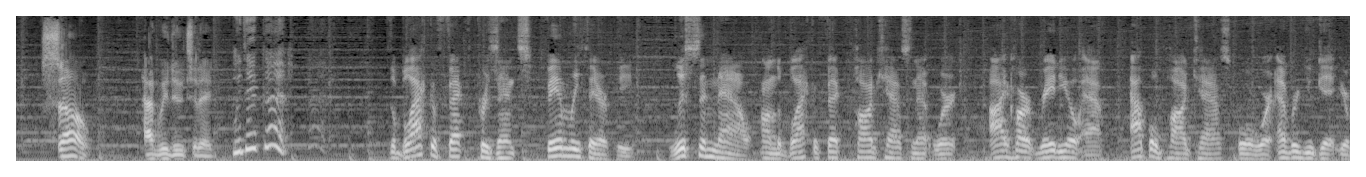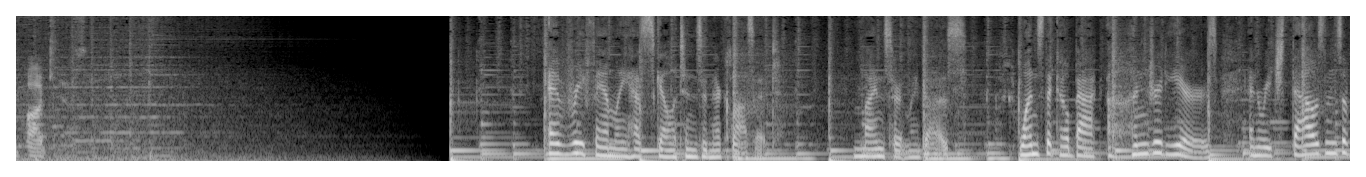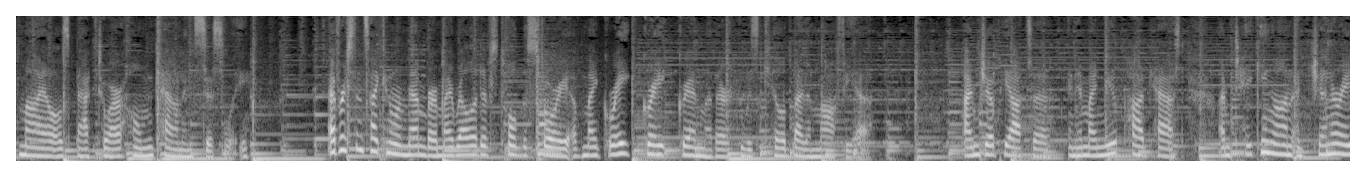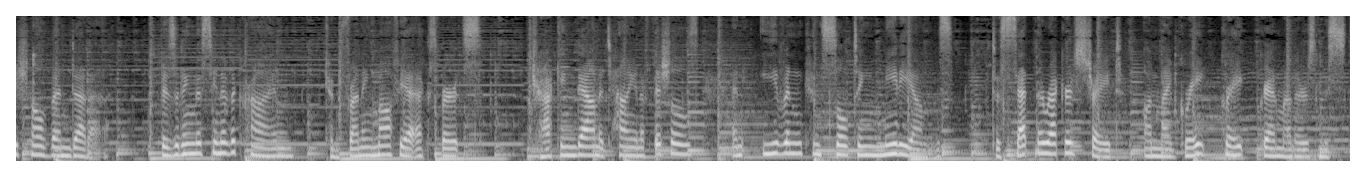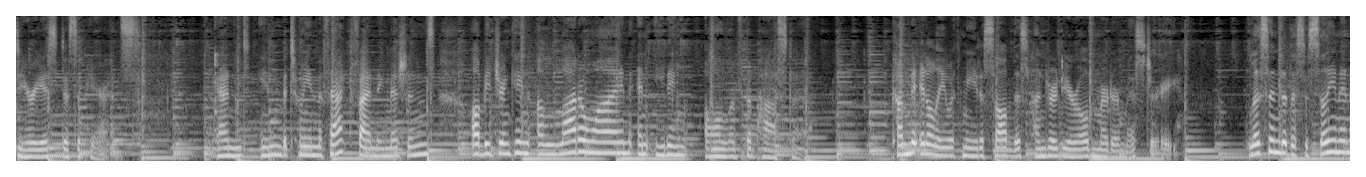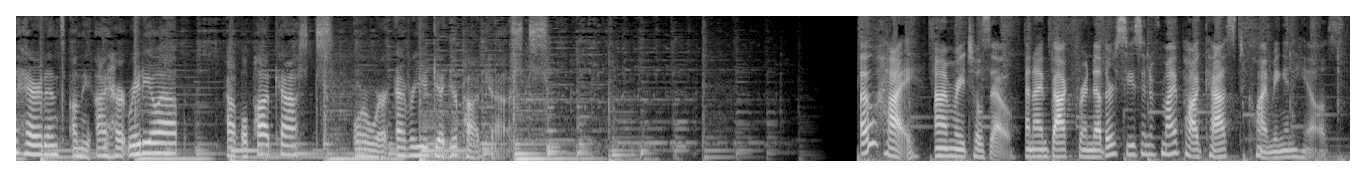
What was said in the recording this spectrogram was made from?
So, how'd we do today? We did good. The Black Effect presents Family Therapy. Listen now on the Black Effect Podcast Network, iHeartRadio app, Apple Podcasts, or wherever you get your podcasts. Every family has skeletons in their closet. Mine certainly does. Ones that go back a hundred years and reach thousands of miles back to our hometown in Sicily. Ever since I can remember, my relatives told the story of my great great grandmother who was killed by the mafia. I'm Jo Piazza, and in my new podcast, I'm taking on a generational vendetta, visiting the scene of the crime, confronting mafia experts, tracking down Italian officials, and even consulting mediums to set the record straight on my great great grandmother's mysterious disappearance. And in between the fact finding missions, I'll be drinking a lot of wine and eating all of the pasta. Come to Italy with me to solve this hundred year old murder mystery. Listen to The Sicilian Inheritance on the iHeartRadio app, Apple Podcasts, or wherever you get your podcasts. Oh, hi, I'm Rachel Zoe, and I'm back for another season of my podcast, Climbing in Heels.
